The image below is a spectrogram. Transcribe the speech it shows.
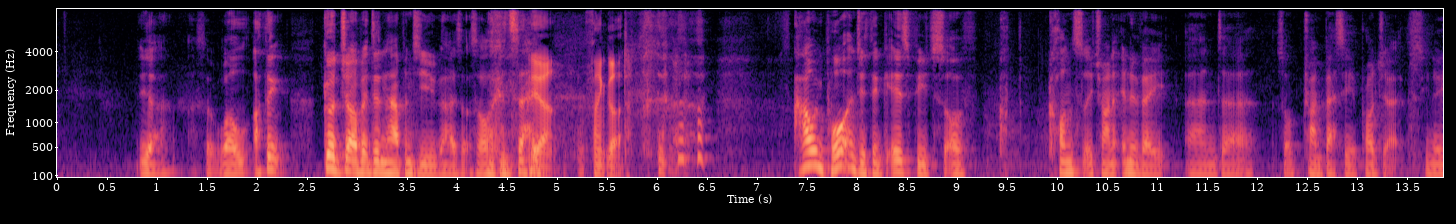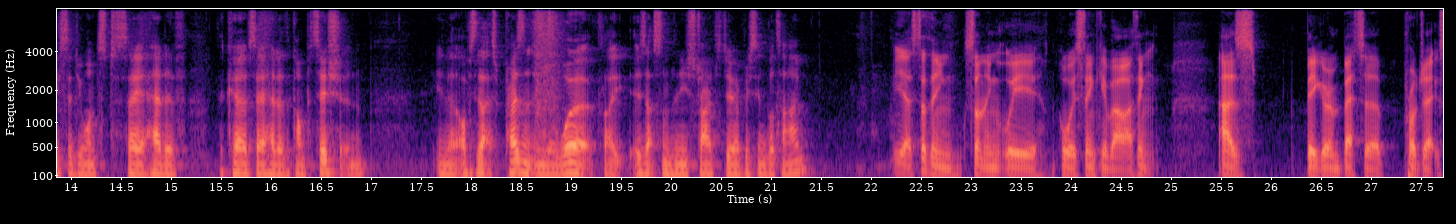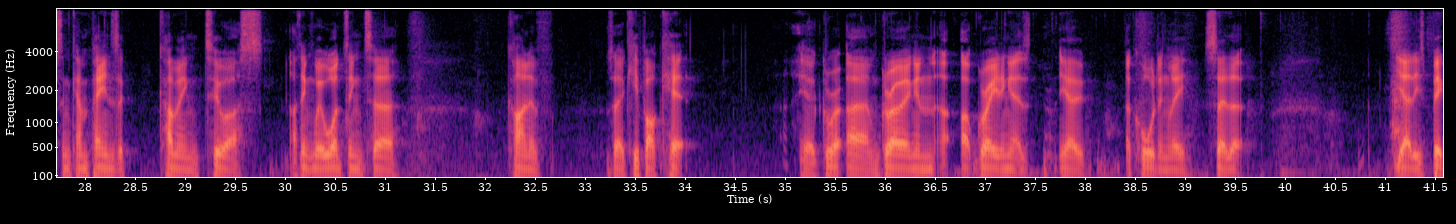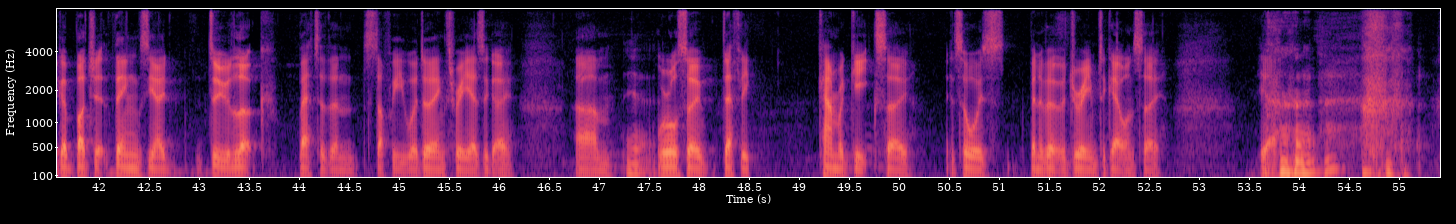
Yeah. So well, I think good job it didn't happen to you guys. That's all I can say. Yeah, thank God. How important do you think it is for you to sort of constantly trying to innovate and uh, sort of try and better your projects? You know, you said you wanted to stay ahead of the curve, stay ahead of the competition. You know, obviously that's present in your work. Like, is that something you strive to do every single time? Yeah, something something we're always thinking about. I think as bigger and better projects and campaigns are coming to us, I think we're wanting to kind of so keep our kit you know, gr- um, growing and upgrading it you know accordingly so that yeah these bigger budget things you know do look better than stuff we were doing three years ago. Um, yeah. we're also definitely camera geeks so it's always been a bit of a dream to get one so yeah.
